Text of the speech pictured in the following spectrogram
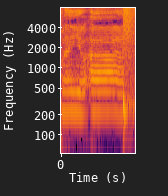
Open your eyes.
